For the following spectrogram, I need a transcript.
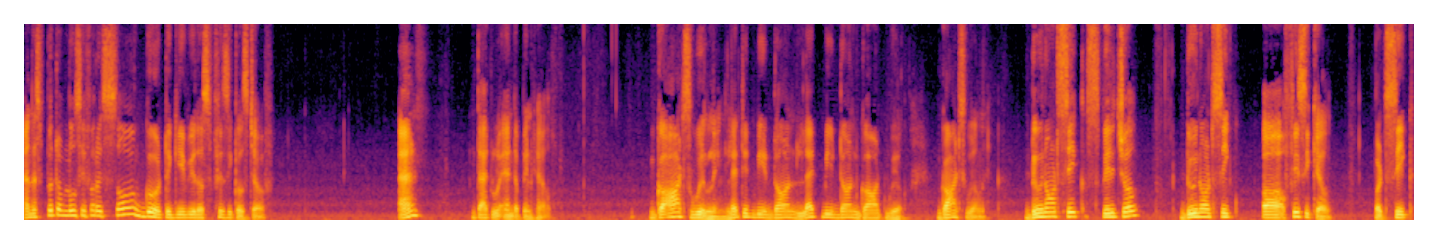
And the spirit of lucifer is so good to give you the physical stuff. And that will end up in hell God's willing. Let it be done. Let be done God will. God's willing. Do not seek spiritual. Do not seek uh, physical, but seek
